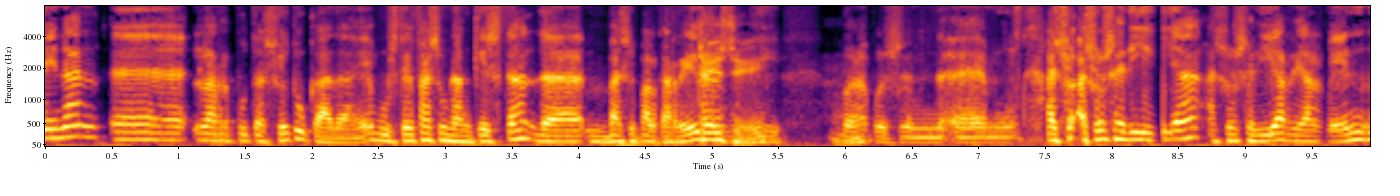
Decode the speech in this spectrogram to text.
tenen eh, la reputació tocada, eh? Vostè faci una enquesta de vagi pel carrer... Sí, i sí. pregunti, Bueno, pues, eh, això, això, seria, això seria realment,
